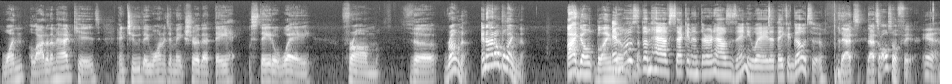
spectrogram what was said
one, a lot of them had kids, and two, they wanted to make sure that they stayed away from the Rona. And I don't blame them. I don't blame And them. And most of them have second and third houses anyway that they could go to. that's that's also fair. Yeah.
